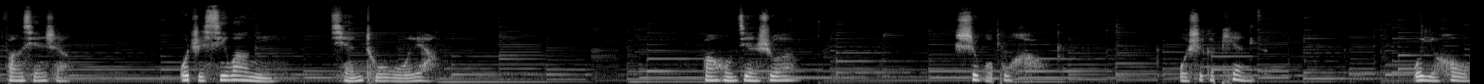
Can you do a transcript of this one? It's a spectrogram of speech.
方先生，我只希望你前途无量。”方鸿渐说：“是我不好，我是个骗子。”我以后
